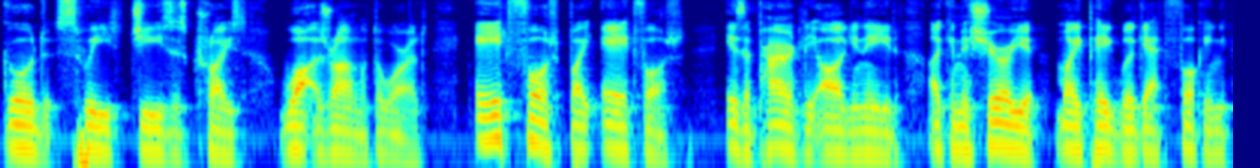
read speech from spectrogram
Good, sweet Jesus Christ, what is wrong with the world? Eight foot by eight foot is apparently all you need. I can assure you, my pig will get fucking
